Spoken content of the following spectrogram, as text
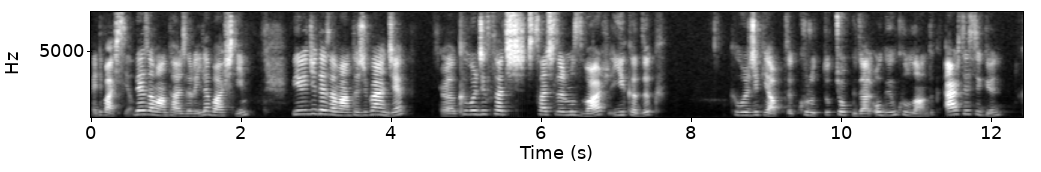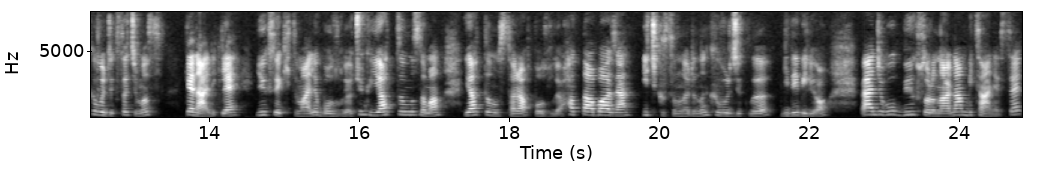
Hadi başlayalım. Dezavantajlarıyla başlayayım. Birinci dezavantajı bence e, kıvırcık saç saçlarımız var. Yıkadık. Kıvırcık yaptık, kuruttuk. Çok güzel. O gün kullandık. Ertesi gün kıvırcık saçımız genellikle yüksek ihtimalle bozuluyor. Çünkü yattığımız zaman yattığımız taraf bozuluyor. Hatta bazen iç kısımlarının kıvırcıklığı gidebiliyor. Bence bu büyük sorunlardan bir tanesi.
